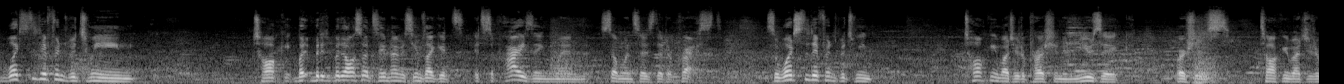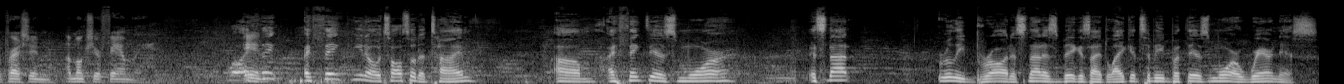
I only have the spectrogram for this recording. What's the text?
what's the difference between talking, but but but also at the same time, it seems like it's it's surprising when someone says they're depressed. So what's the difference between talking about your depression in music versus talking about your depression amongst your family? Well, I And- think I think you know it's also the time. Um, I think there's more. It's not really broad. It's not as big as I'd like it to be, but there's more awareness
